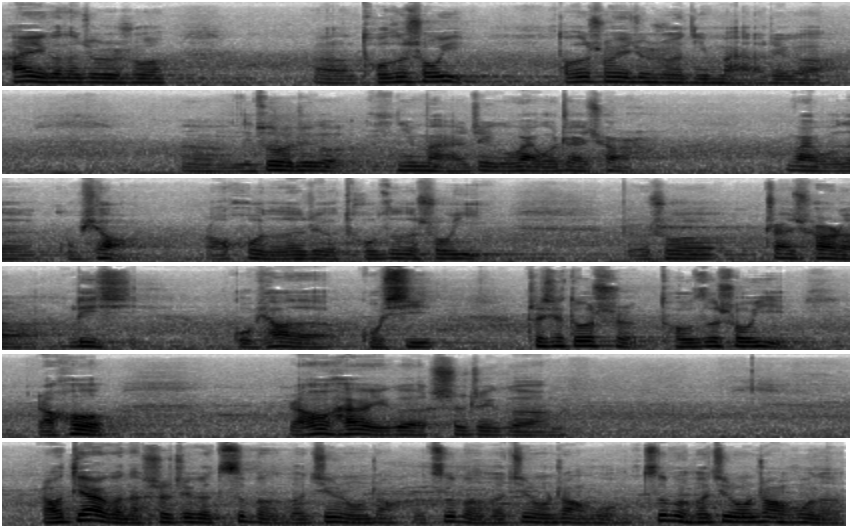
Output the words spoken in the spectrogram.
还有一个呢，就是说，嗯，投资收益，投资收益就是说你买了这个，嗯，你做了这个，你买了这个外国债券，外国的股票，然后获得的这个投资的收益。比如说债券的利息、股票的股息，这些都是投资收益。然后，然后还有一个是这个，然后第二个呢是这个资本和金融账户。资本和金融账户，资本和金融账户呢，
